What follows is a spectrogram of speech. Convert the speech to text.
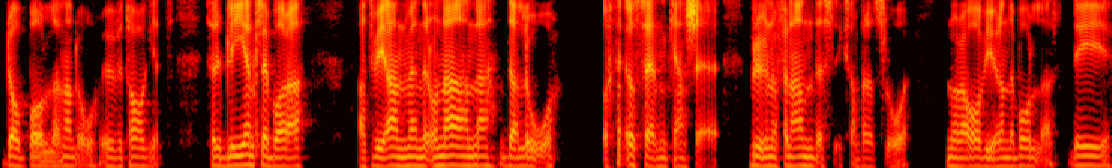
de bollarna då överhuvudtaget. Så det blir egentligen bara att vi använder Onana, Dalot och, och sen kanske Bruno Fernandes liksom för att slå några avgörande bollar. Det är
